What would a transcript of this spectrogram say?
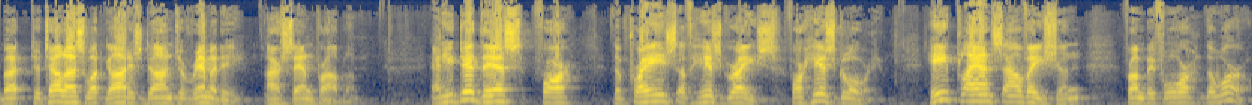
but to tell us what God has done to remedy our sin problem. And He did this for the praise of His grace, for His glory. He planned salvation from before the world.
